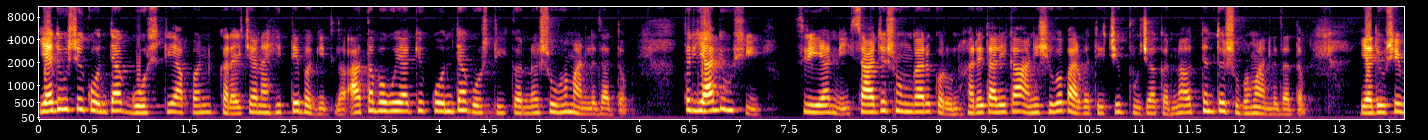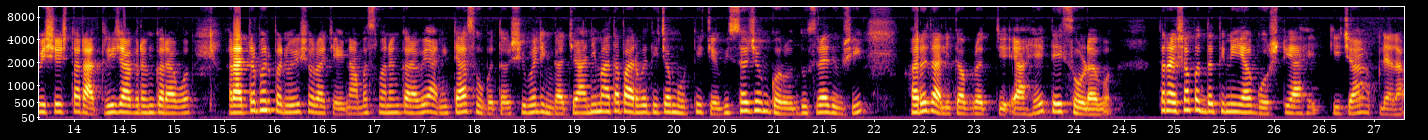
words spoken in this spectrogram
या दिवशी कोणत्या गोष्टी आपण करायच्या नाहीत ते बघितलं. आता बघूया की कोणत्या गोष्टी करणं शुभ मानलं जातं. तर या दिवशी स्त्रियांनी साजशृंगार करून हरितालिका आणि शिवपार्वतीची पूजा करणं अत्यंत शुभ मानलं जातं. या दिवशी विशेषतः रात्री जागरण करावं रात्रभर परमेश्वराचे नामस्मरण करावे आणि त्यासोबतच शिवलिंगाचे आणि माता पार्वतीच्या मूर्तीचे विसर्जन करून दुसऱ्या दिवशी हरतालिका व्रत जे आहे ते सोडावं. तर अशा पद्धतीने या गोष्टी आहेत की ज्या आपल्याला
